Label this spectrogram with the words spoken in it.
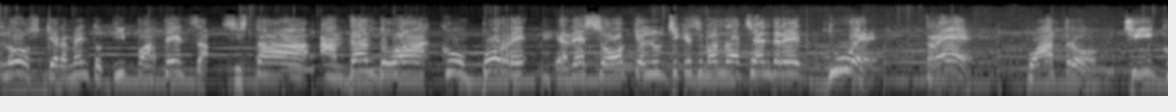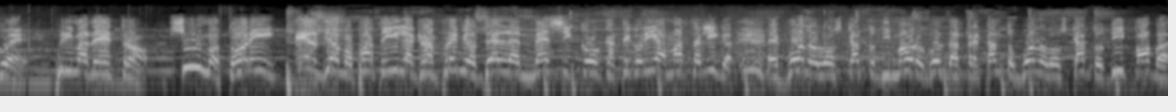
Lo schieramento di partenza. Si sta andando a comporre. E adesso occhio alle luci che si vanno ad accendere. 2, 3, 4, 5, prima dentro sui motori e andiamo, parte il Gran Premio del Messico categoria Master League. È buono lo scatto di Mauro Gold, altrettanto buono lo scatto di Fab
